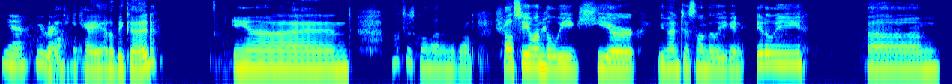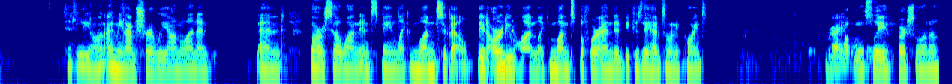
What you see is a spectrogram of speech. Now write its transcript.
Yeah, you're right. That's okay, it'll be good. And what is going on in the world? Chelsea won the league here. Juventus won the league in Italy. Um, did Leon? I mean, I'm sure Leon won and and Barca won in Spain like months ago. They'd already won like months before ended because they had so many points. Right. Obviously, Barcelona.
